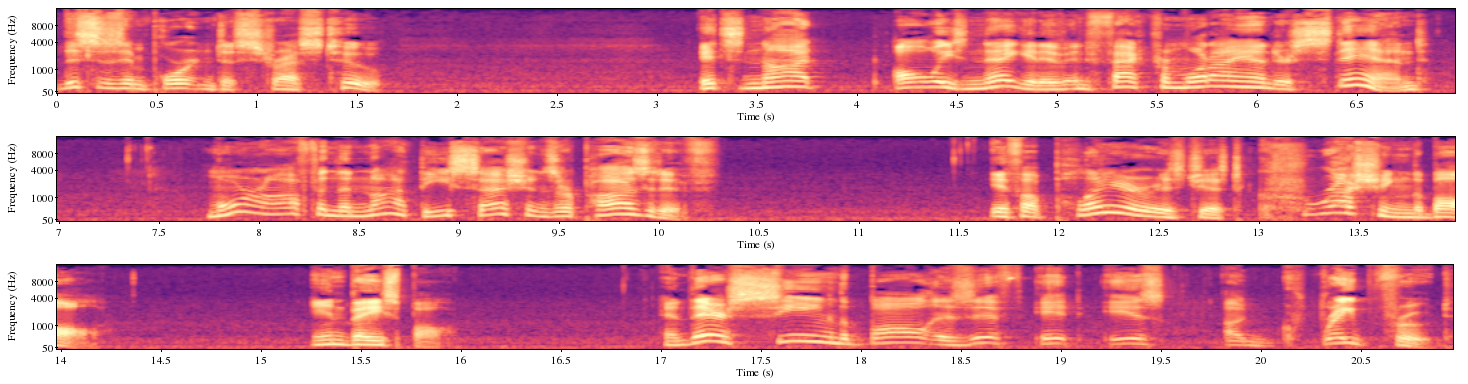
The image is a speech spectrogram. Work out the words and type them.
this is important to stress too, it's not always negative. In fact, from what I understand, more often than not, these sessions are positive. If a player is just crushing the ball in baseball, and they're seeing the ball as if it is a grapefruit,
